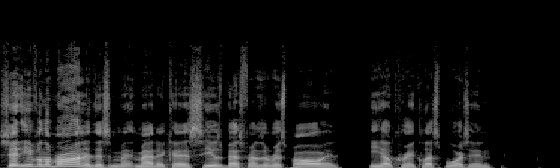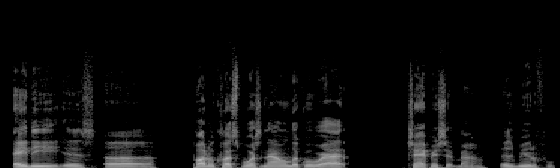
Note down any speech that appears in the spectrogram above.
shit. Even LeBron in this matter because he was best friends with Rich Paul and he helped create Clutch Sports and AD is uh part of Clutch Sports now and look where we're at, championship bound. It's beautiful.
